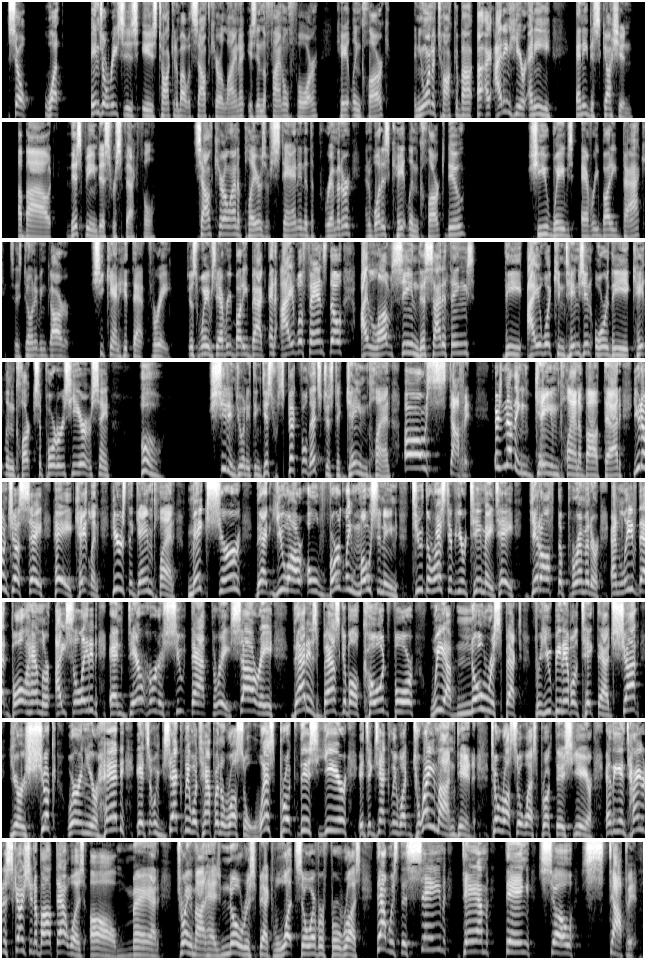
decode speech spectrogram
so what Angel Reese is, is talking about with South Carolina is in the Final Four. Caitlin Clark, and you want to talk about? I I didn't hear any any discussion about this being disrespectful. South Carolina players are standing at the perimeter, and what does Caitlin Clark do? She waves everybody back. Says, "Don't even guard her. She can't hit that three. Just waves everybody back. And Iowa fans, though, I love seeing this side of things. The Iowa contingent or the Caitlin Clark supporters here are saying, "Oh, she didn't do anything disrespectful. That's just a game plan. Oh, stop it. There's nothing game plan about that. You don't just say, hey, Caitlin, here's the game plan. Make sure that you are overtly motioning to the rest of your teammates, hey, get off the perimeter and leave that ball handler isolated and dare her to shoot that three. Sorry, that is basketball code for we have no respect for you being able to take that shot. You're shook. We're in your head. It's exactly what's happened to Russell Westbrook this year. It's exactly what Draymond did to Russell Westbrook this year. And the entire discussion about that was, oh man, Draymond has no respect whatsoever for Russ. That was the same damn thing. So stop it.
